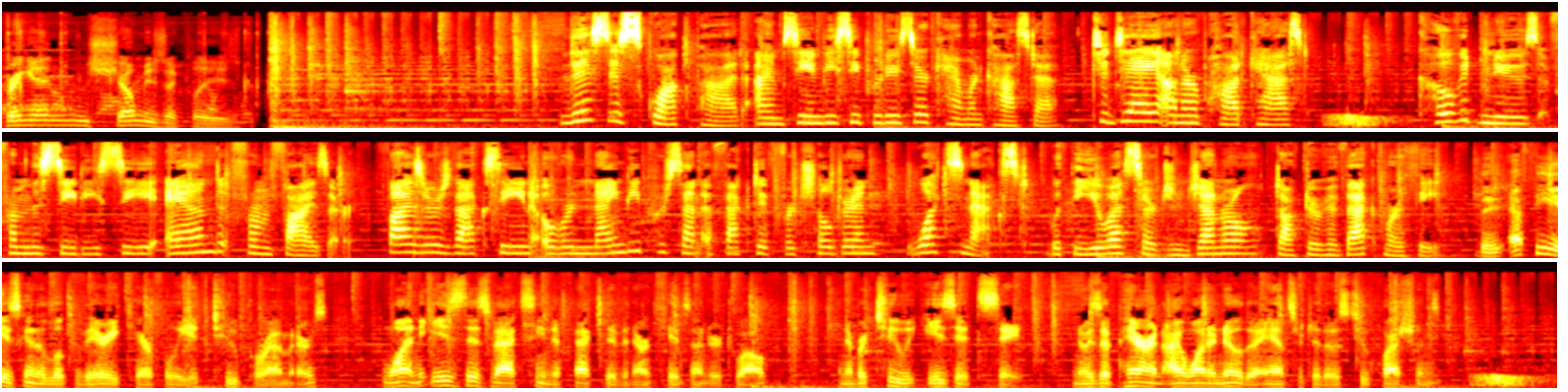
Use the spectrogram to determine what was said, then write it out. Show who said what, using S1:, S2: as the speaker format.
S1: Bring in show music, please.
S2: This is Squawk Pod. I'm CNBC producer Cameron Costa. Today on our podcast, COVID news from the CDC and from Pfizer. Pfizer's vaccine over 90% effective for children. What's next with the U.S. Surgeon General, Dr. Vivek Murthy?
S3: The FDA is going to look very carefully at two parameters. One, is this vaccine effective in our kids under 12? And number two, is it safe? You know, as a parent, I want to know the answer to those two questions.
